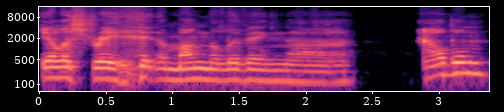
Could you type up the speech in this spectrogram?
illustrated Among the Living uh, album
